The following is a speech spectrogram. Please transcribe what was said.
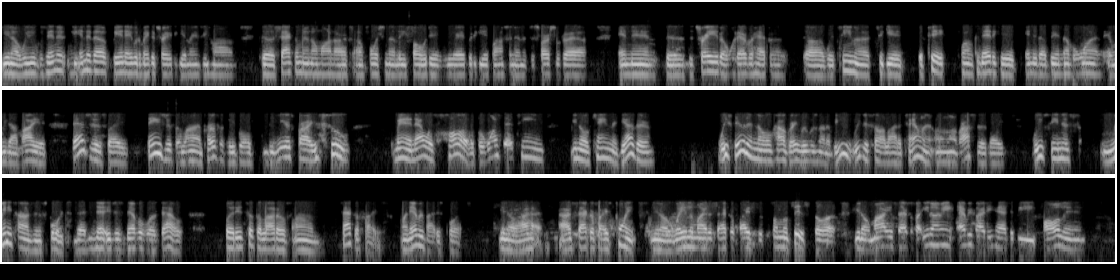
You know, we was in it. We ended up being able to make a trade to get Lindsey home. The Sacramento Monarchs unfortunately folded. We were able to get Brunson in the dispersal draft, and then the the trade or whatever happened uh, with Tina to get the pick from Connecticut ended up being number one, and we got Maya. That's just like things just aligned perfectly. But the years prior to, man, that was hard. But once that team, you know, came together, we still didn't know how great we was gonna be. We just saw a lot of talent on one roster. Like we've seen this many times in sports that ne- it just never worked out. But it took a lot of um, sacrifice on everybody's part. You know, I I sacrificed points. You know, Whalen might have sacrificed some assists, or you know, Maya sacrificed. You know what I mean? Everybody had to be all in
